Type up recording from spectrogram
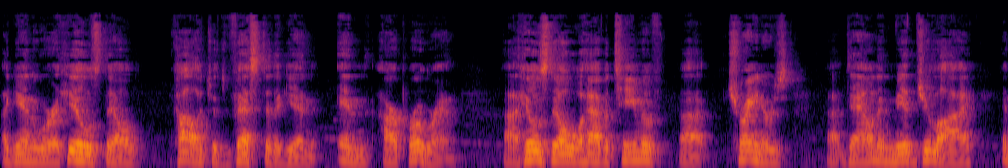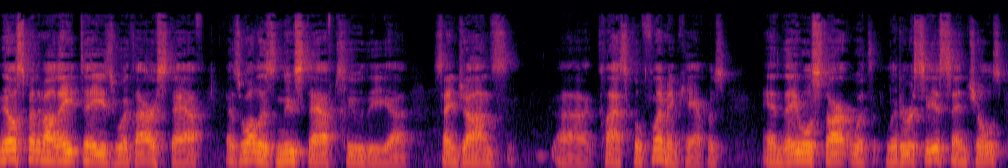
again we're at Hillsdale College is vested again in our program. Uh, Hillsdale will have a team of uh, trainers uh, down in mid July, and they'll spend about eight days with our staff as well as new staff to the uh, St. John's uh, Classical Fleming campus. And they will start with literacy essentials,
